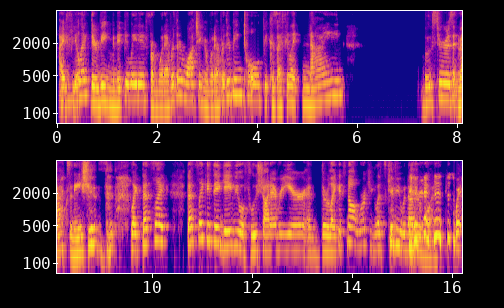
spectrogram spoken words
I mm-hmm. feel like they're being manipulated from whatever they're watching or whatever they're being told because I feel like nine boosters and vaccinations, like that's like, that's like if they gave you a flu shot every year and they're like, it's not working. Let's give you another one. Wait.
